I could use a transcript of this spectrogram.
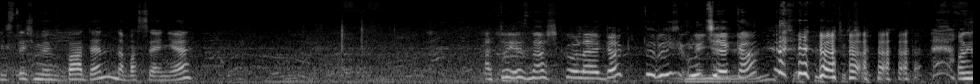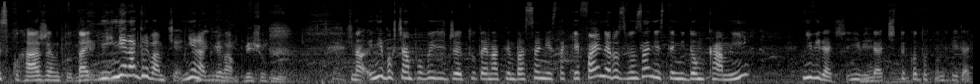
Jesteśmy w Baden na basenie. A tu jest nasz kolega, któryś ucieka. On jest kucharzem tutaj. Nie, nie nagrywam cię, nie nagrywam. Wiesz o tym. No nie, bo chciałam powiedzieć, że tutaj na tym basenie jest takie fajne rozwiązanie z tymi domkami. Nie widać, nie widać, tylko dotąd widać.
